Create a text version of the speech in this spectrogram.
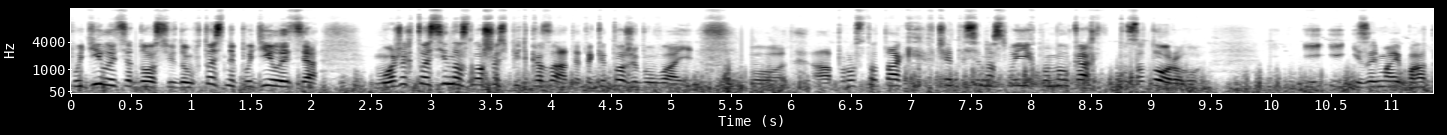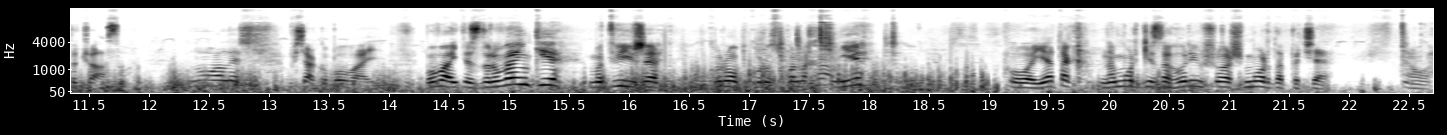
поділиться досвідом, хтось не поділиться. Може хтось і на зло щось підказати, таке теж буває. От. А просто так вчитися на своїх помилках то задорого і, і, і займає багато часу. Ну, але ж всяко буває. Бувайте здоровенькі, Матвій вже коробку розпанахав. Ні? Ой, я так на морді загорів, що аж морда пече. От.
